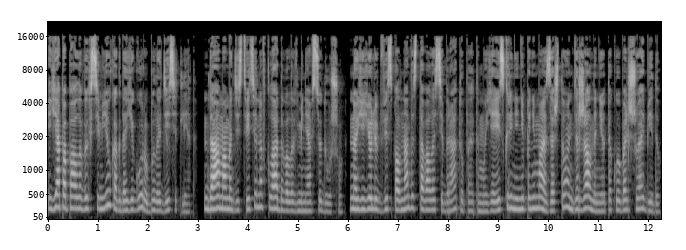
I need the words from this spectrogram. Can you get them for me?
Я попала в их семью, когда Егору было 10 лет. Да, мама действительно вкладывала в меня всю душу, но ее любви сполна доставалось и брату, поэтому я искренне не понимаю, за что он держал на нее такую большую обиду.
